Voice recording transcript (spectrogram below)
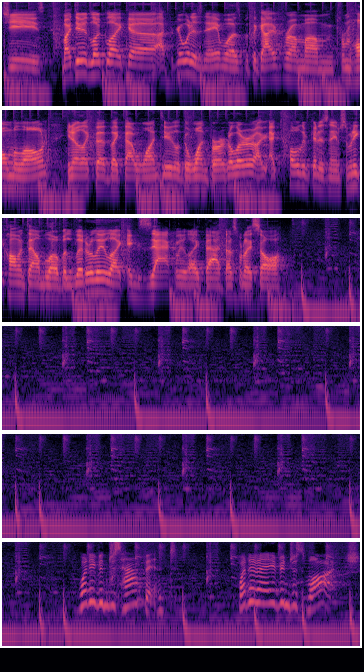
Jeez. My dude looked like uh, I forget what his name was, but the guy from um, from Home Alone. You know, like the like that one dude, like the one burglar. I, I totally forget his name. Somebody comment down below. But literally, like exactly like that. That's what I saw. What even just happened? What did I even just watch?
